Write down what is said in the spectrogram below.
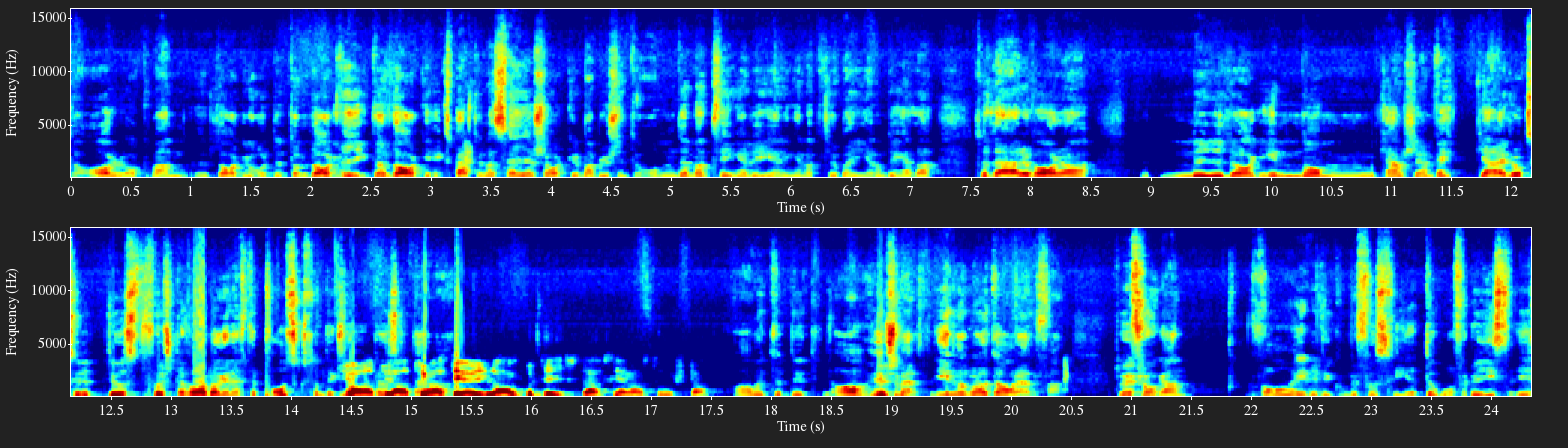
dagar och man, lagrådet, de, lagvig, de lagexperterna säger saker, man bryr sig inte om det, man tvingar regeringen att klubba igenom det hela. Så lär det vara ny lag inom kanske en vecka eller också just första vardagen efter påsk som det är klart. Ja, jag tror att det är lag på tisdag, senast torsdag. Ja, men det, ja, hur som helst, inom några dagar i alla fall. Då är frågan, vad är det vi kommer få se då? För då giss, i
